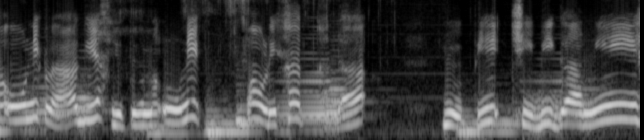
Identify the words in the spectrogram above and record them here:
Wah unik lagi ya Yupi memang unik. Wow lihat ada Yupi Cibigami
